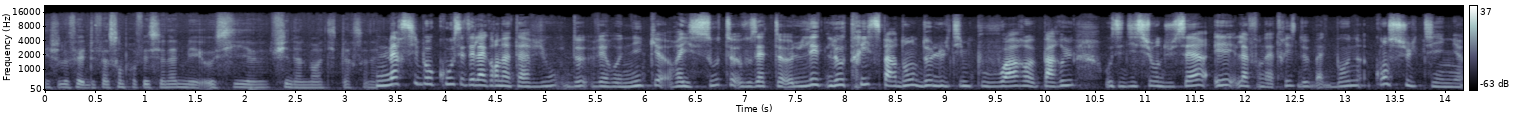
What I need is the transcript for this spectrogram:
et je le fais de façon professionnelle, mais aussi euh, finalement à titre personnel. Merci beaucoup. C'était la grande interview de Véronique Reissout. Vous êtes euh, l'autrice pardon, de L'ultime pouvoir, euh, paru aux éditions du CERF, et la fondatrice de Backbone Consulting.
